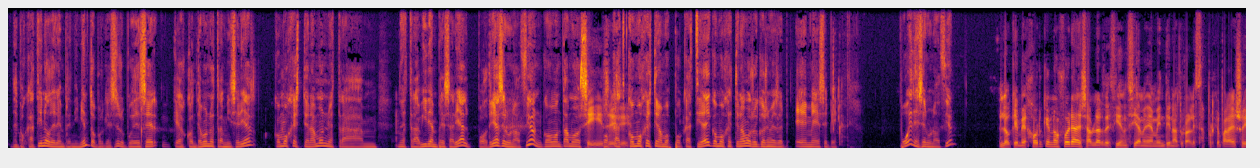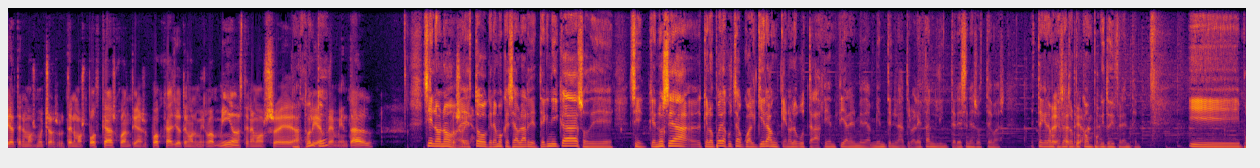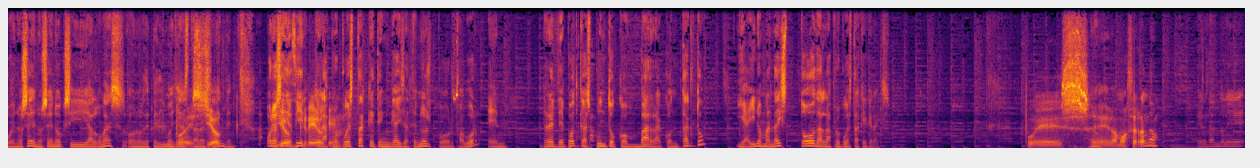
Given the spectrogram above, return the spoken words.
De podcasting o del emprendimiento, porque es eso, puede ser que os contemos nuestras miserias, cómo gestionamos nuestra, nuestra vida empresarial. Podría ser una opción, cómo montamos Sí, sí, podcast- sí. cómo gestionamos podcastidad y cómo gestionamos Oikos MSP. Puede ser una opción. Lo que mejor que no fuera es hablar de ciencia, medio ambiente y naturaleza, porque para eso ya tenemos muchos, tenemos podcasts, Juan tiene sus podcasts, yo tengo los míos, tenemos eh, actualidad ambiental. Sí, no, no, Pues esto queremos que sea hablar de técnicas o de... Sí, que no sea, que lo pueda escuchar cualquiera aunque no le guste la ciencia, ni el medio ambiente, ni la naturaleza, ni le interesen esos temas. Este queremos que sea otro podcast un poquito diferente. Y pues no sé, no sé, Nox, si algo más o nos despedimos ya Pues hasta la yo- siguiente. Bueno, sí decir que las que- propuestas que tengáis hacernos, por favor, en reddepodcast.com barra contacto y ahí nos mandáis todas las propuestas que queráis. Pues eh, vamos cerrando. ver dándole.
